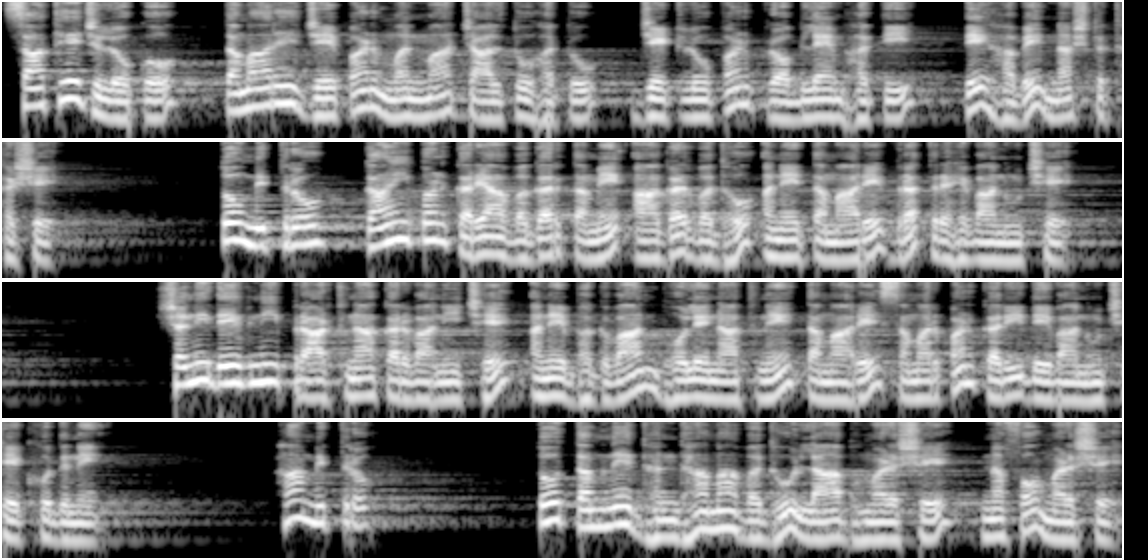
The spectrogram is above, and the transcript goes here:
સાથે જ લોકો, તમારે જે પણ મનમાં ચાલતું હતું, જેટલું પણ પ્રોબ્લેમ હતી, તે હવે નષ્ટ થશે. તો મિત્રો, કાંઈ પણ કર્યા વગર તમે આગળ વધો અને તમારે વ્રત રહેવાનું છે. શનિદેવની પ્રાર્થના કરવાની છે અને ભગવાન ભોલેનાથને તમારે સમર્પણ કરી દેવાનું છે ખુદને. હા મિત્રો, તો તમને ધંધામાં વધુ લાભ મળશે, નફો મળશે.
